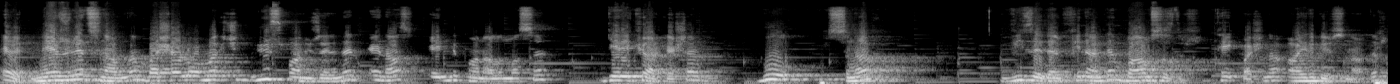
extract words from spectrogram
Evet, mezuniyet sınavından başarılı olmak için 100 puan üzerinden en az 50 puan alınması gerekiyor arkadaşlar. Bu sınav vizeden, finalden bağımsızdır. Tek başına ayrı bir sınavdır.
